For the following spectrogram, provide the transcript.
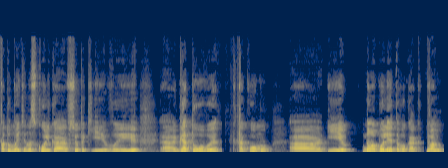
подумайте, насколько все-таки вы а, готовы к такому. И но более того, как вам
